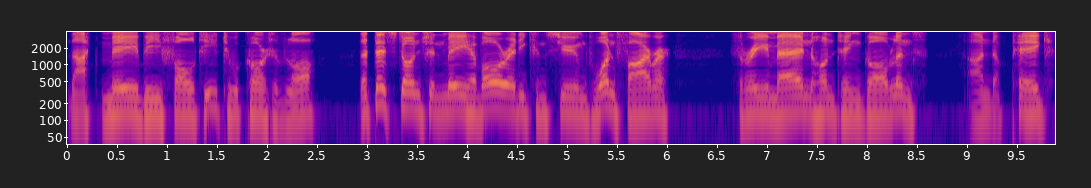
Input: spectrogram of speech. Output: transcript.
that may be faulty to a court of law that this dungeon may have already consumed one farmer, three men hunting goblins, and a pig.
